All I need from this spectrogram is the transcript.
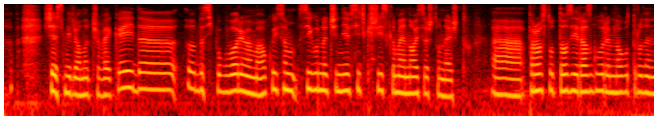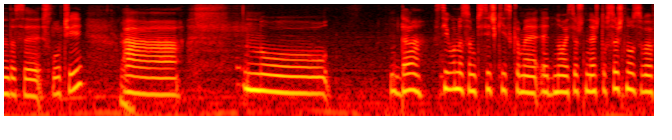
6 милиона човека и да, да си поговорим малко и съм сигурна, че ние всички ще искаме едно и също нещо. А, просто този разговор е много труден да се случи. А, но да, сигурна съм, че всички искаме едно и също нещо. Всъщност в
